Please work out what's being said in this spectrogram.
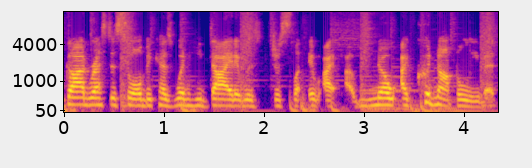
God rest his soul, because when he died, it was just like it, I, I no, I could not believe it.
